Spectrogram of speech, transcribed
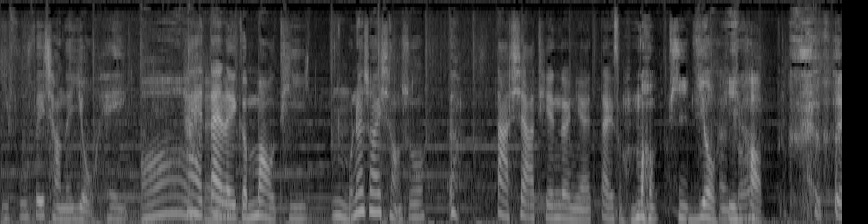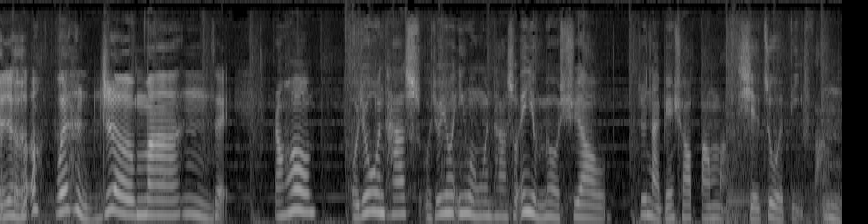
皮肤非常的黝黑哦，他还戴了一个帽 T。嗯，我那时候还想说，嗯，大夏天的你还戴什么帽 T？又 hip hop，对，就说哦，不会很热吗？嗯，对，然后。我就问他，我就用英文问他说：“哎，有没有需要，就是哪边需要帮忙协助的地方？”嗯，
